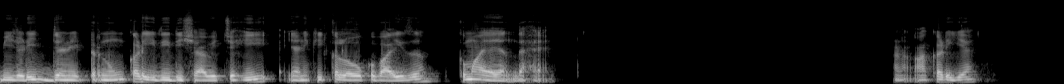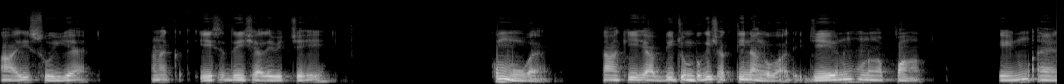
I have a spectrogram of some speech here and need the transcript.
ਵੀ ਜਿਹੜੀ ਜਨਰੇਟਰ ਨੂੰ ਘੜੀ ਦੀ ਦਿਸ਼ਾ ਵਿੱਚ ਹੀ ਯਾਨੀ ਕਿ ਕਲੋਕਵਾਈਜ਼ ਘੁਮਾਇਆ ਜਾਂਦਾ ਹੈ। ਹਨਾ, ਆਹ ਘੜੀ ਹੈ ਆ ਇਹਦੀ ਸੂਈ ਹੈ, ਹਨਾ ਇਸ ਦਿਸ਼ਾ ਦੇ ਵਿੱਚ ਇਹ ਘੁੰਮੂਗਾ, ਤਾਂ ਕਿ ਇਹ ਆਪਦੀ ਚੁੰਬਕੀ ਸ਼ਕਤੀ ਨਾ ਗਵਾ ਦੇ। ਜੇ ਇਹਨੂੰ ਹੁਣ ਆਪਾਂ ਇਹਨੂੰ ਐ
